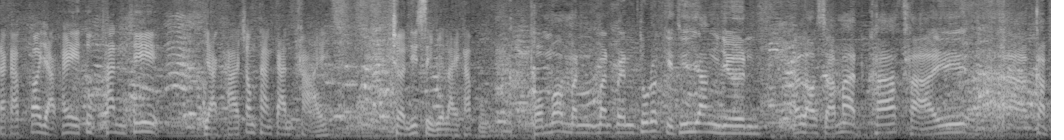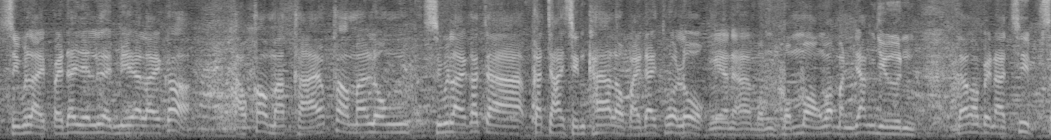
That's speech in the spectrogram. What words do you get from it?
นะครับ ก็อยากให้ทุกท่านที่อยากหาช่องทางการขายเชิญที่ศรีวิไลครับผมผมว่ามันมันเป็นธุรกิจที่ยั่งยืน และเราสามารถค้าขายอ่ากับศิวิไลไปได้เรื่อยๆ มีอะไรก็เอาเข้ามาขายเาเข้ามาลงศิวิไลก็จะกระจายสินค้าเราไปได้ทั่วโลกเนี่ยนะครับผมผมมองว่ามันยั่งยืน แล้วก็เป็นอาชีพส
